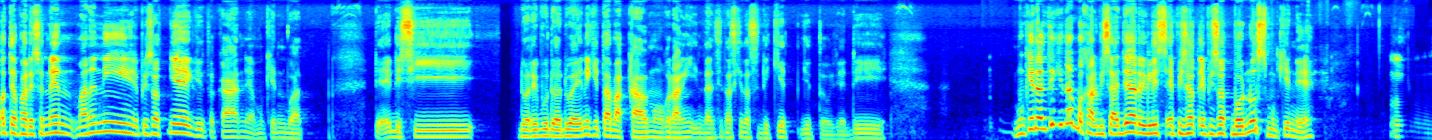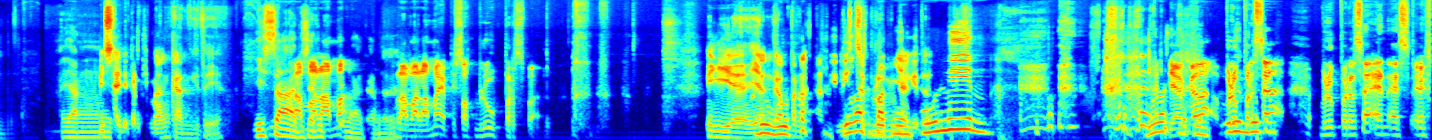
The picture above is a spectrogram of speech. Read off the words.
oh tiap hari Senin mana nih episodenya gitu kan ya mungkin buat di edisi 2022 ini kita bakal mengurangi intensitas kita sedikit gitu jadi mungkin nanti kita bakal bisa aja rilis episode-episode bonus mungkin ya mm, yang bisa dipertimbangkan gitu ya. bisa bisa Lama-lama. Lama-lama episode bloopers, Pak. Aduh, Iya, yang nggak gua- pernah gak sempat sebelumnya gitu. ngumpulin. Ya ngumpulin, bloopersnya bloopersnya NSF.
